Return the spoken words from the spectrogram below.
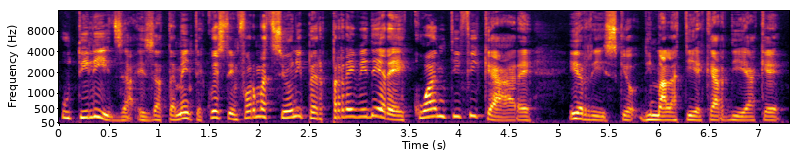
utilizza esattamente queste informazioni per prevedere e quantificare il rischio di malattie cardiache.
